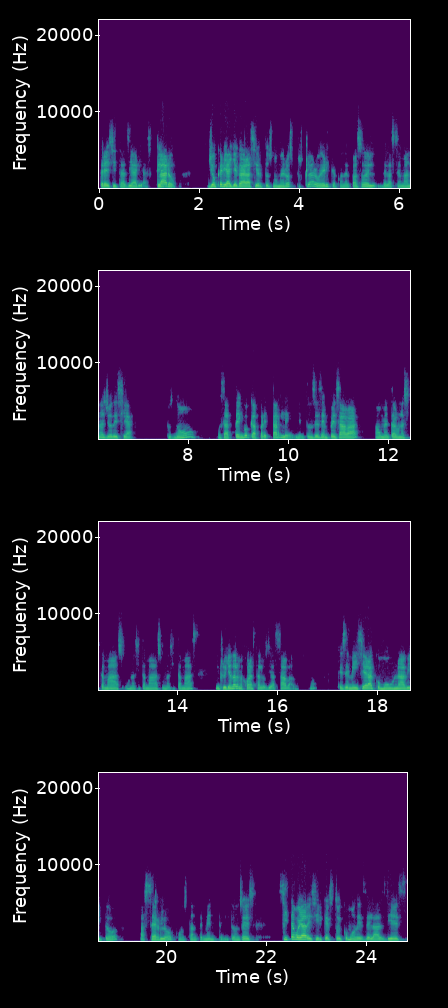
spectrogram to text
3 citas diarias. Claro, yo quería llegar a ciertos números, pues claro, Erika, con el paso de las semanas yo decía, pues no, o sea, tengo que apretarle. Y entonces empezaba a aumentar una cita más, una cita más, una cita más, incluyendo a lo mejor hasta los días sábados, ¿no? Que se me hiciera como un hábito hacerlo constantemente. Entonces, sí te voy a decir que estoy como desde las 10,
